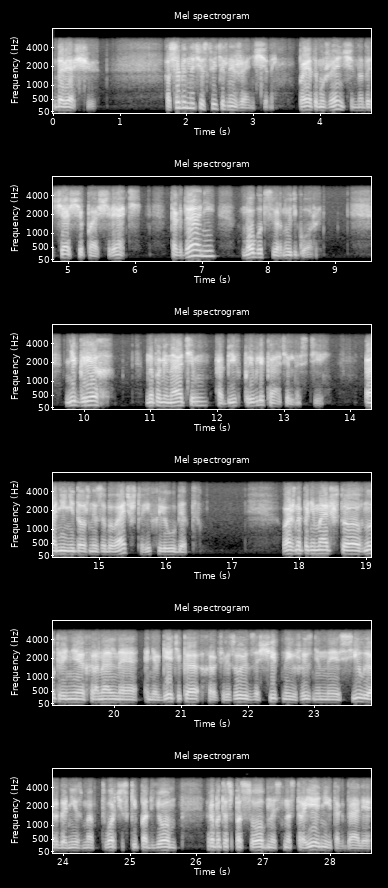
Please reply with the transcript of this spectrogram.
давящую. Особенно чувствительные женщины. Поэтому женщин надо чаще поощрять, Тогда они могут свернуть горы. Не грех напоминать им об их привлекательности. Они не должны забывать, что их любят. Важно понимать, что внутренняя хрональная энергетика характеризует защитные жизненные силы организма, творческий подъем, работоспособность, настроение и так далее.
